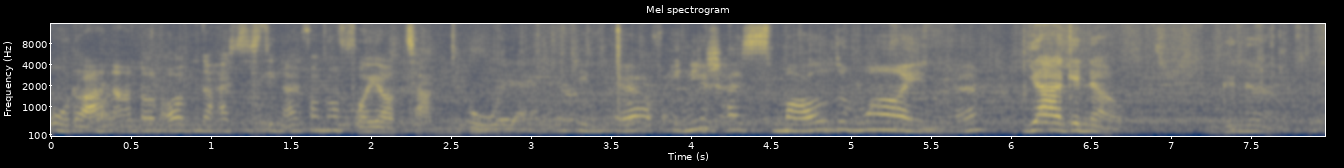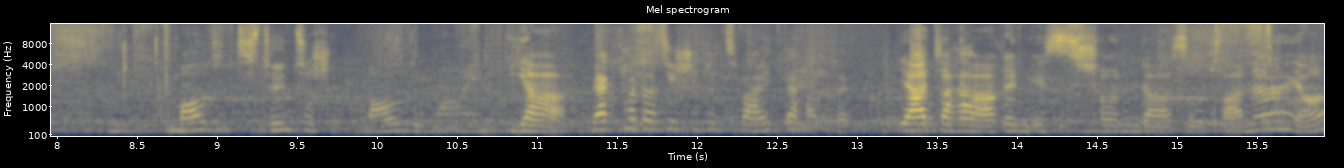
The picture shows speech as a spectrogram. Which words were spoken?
oder an anderen Orten, da heißt das Ding einfach nur Feuerzangenbowle. auf Englisch heißt es mulled wine. Ne? Ja, genau. Genau. Mulled, das tönt so schön. Mulled wine. Ja, Merkt man, dass ich schon den zweiten hatte? ja, die Karin ist schon da so dran, ja.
